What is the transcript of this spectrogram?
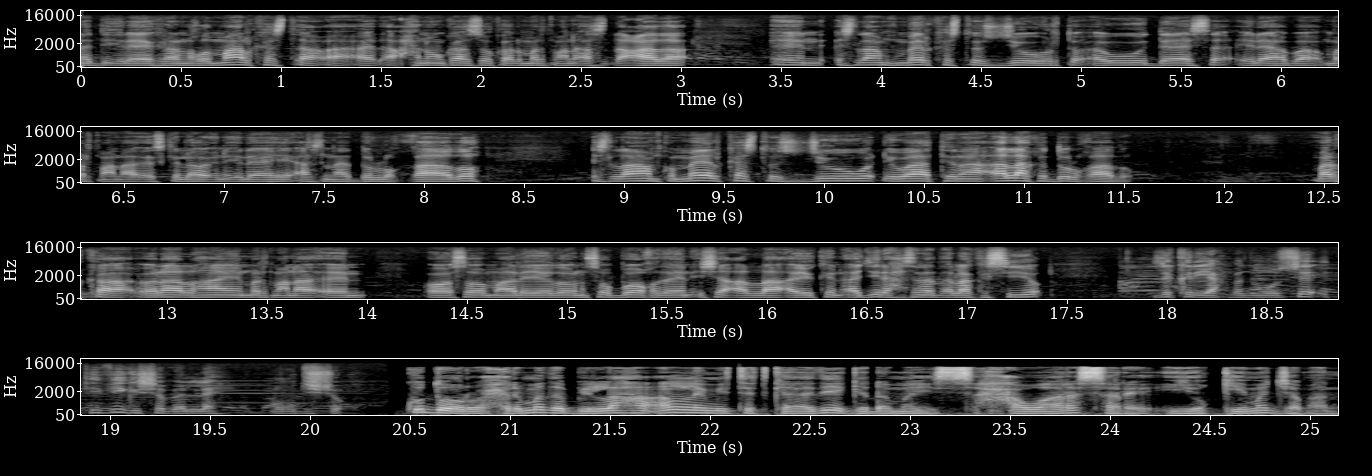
haddii ilahay kala noqdo maal kasta xanuunkaasoo kale marta macna asdhacaada islaamka meel kastoos joogo horto awooddaasa ilaah baa marta macna iska laho in ilaahay asnaa dul qaado. Islaamka meel kastoos joogo dhibaatadan allah ka dul qaado. Marka walaalahayn marta macna oo soomaaliyeedoona soo booqdeen insha allah ayukan ajir xasanaad allah ka siiyo. Zakariya axmed muuse tv-ga shabeelle muqdisho. Ku dooro xirmada bilaha unlimitedka adeega dhammays xawaare sare iyo qiimo jaban.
